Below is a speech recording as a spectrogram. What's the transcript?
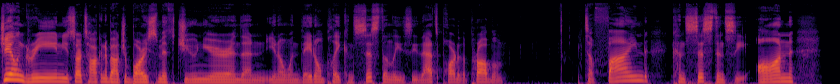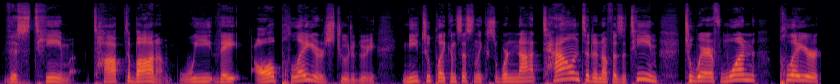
Jalen Green, you start talking about Jabari Smith Jr., and then, you know, when they don't play consistently, see, that's part of the problem. To find consistency on this team, top to bottom, we, they, all players to a degree need to play consistently because we're not talented enough as a team to where if one player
